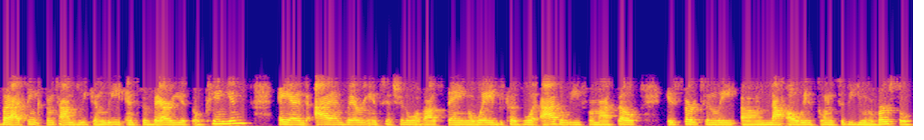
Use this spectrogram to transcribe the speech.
but I think sometimes we can lead into various opinions. And I am very intentional about staying away because what I believe for myself is certainly um, not always going to be universal.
